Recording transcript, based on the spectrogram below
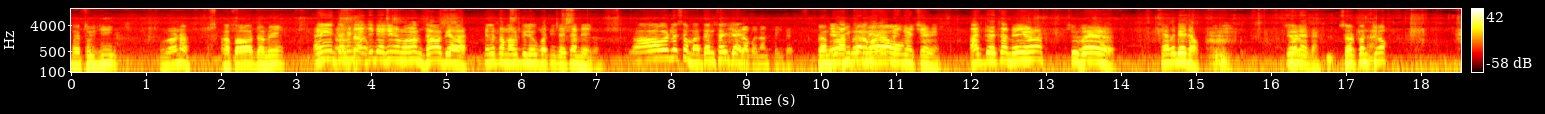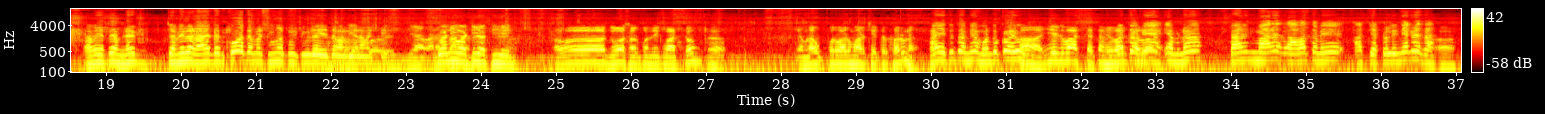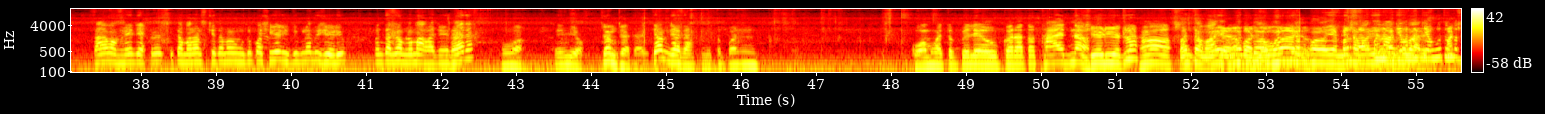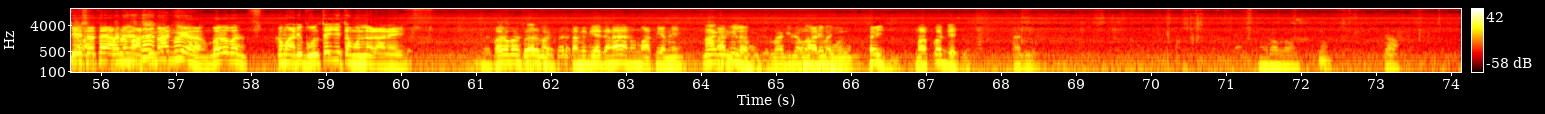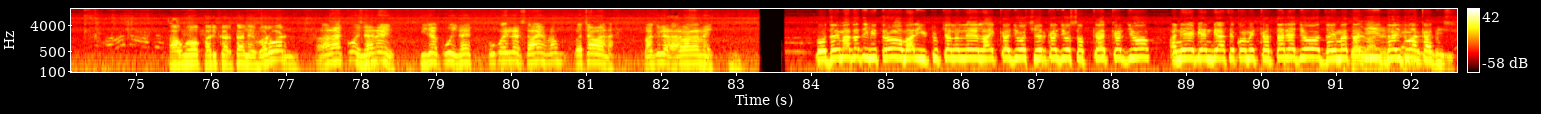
મથુરજી બોલો ને. આ તમે અહીં તમે નીચે બેસીને મને થાવ પેલા. એટલે તમારું પેલું એવું પતી જાય તમે આવો એટલે સમાધાન થઈ જાય. એ વાત તો અમે. આજ તો શું ભાઈ ત્યાં તો બે જાઓ કેવું ને હતા સરપંચ કયો? હવે તો એમને તમે લડાયા તો કહો તમે શું હતું શું નહીં તમારા બેના વચ્ચે? કોની વાટી હતી હવે જો સરપંચ એક વાત કહું. એમના ઉપર વાળું મારું ખેતર ખરું ને? હા એ તો તમે મને તો કહ્યું. હા એ જ વાત છે તમે વાત તમે એમને તાણ મારે આવા તમે આ ટ્રેક્ટર લઈને નીકળ્યા હતા હા. અમને ટ્રેક્ટર તમારા છે તમારે હું તો કોઈ શેડ્યું તું કે નતું શેડ્યું? પણ તમે અમને મારવા જઈ રહ્યા હતા હોવા. એમ લ્યો. ચમ જતા કેમ જતા. હું તો પણ કોમ હોય તો પેલે એવું કરા તો થાય જ ને. શેડ્યું એટલે? હા. પણ તમારે એનો એમને કેમ તમારે કેમ તો તે આપણે માફી માંગીએ. બરોબર. કે મારી ભૂલ થઈ ગઈ તમને લડા રે બરોબર. તમે બે જણા એનું માફી એમની માગી માગી લઉં. માગી લો મારી ભૂલ થઈ ગઈ. માફ કરી દેજો. હાજી. આવું ફરી કરતા નહીં બરોબર? આના કોઈ ના નહીં બીજા કોઈ નહીં. ઉપર લડતા બચાવવાના. બાકી હારવાના નહીં. તો જય માતાજી મિત્રો અમારી યુટ્યુબ ચેનલને લાઈક કરજો શેર કરજો સબસ્ક્રાઇબ કરજો અને બેન બે હાથે કોમેન્ટ કરતા રહેજો. જય માતાજી. જય દ્વારકાધીશ.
